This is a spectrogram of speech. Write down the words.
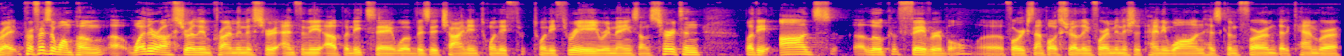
Right. Professor Wang Peng, uh, whether Australian Prime Minister Anthony Albanese will visit China in 2023 remains uncertain, but the odds uh, look favorable. Uh, for example, Australian Foreign Minister Penny Wong has confirmed that Canberra,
